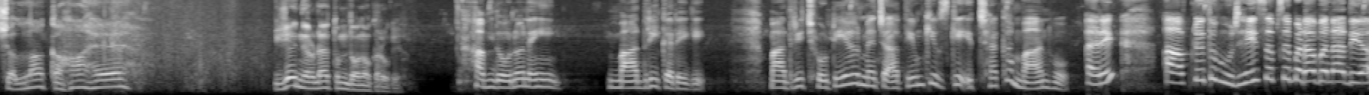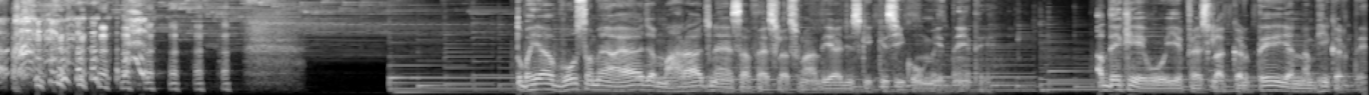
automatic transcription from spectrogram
चलना कहाँ है? ये निर्णय तुम दोनों करोगे। हम दोनों नहीं माद्री करेगी। माद्री छोटी है और मैं चाहती हूँ कि उसकी इच्छा का मान हो। अरे आपने तो मुझे ही सबसे बड़ा बना दिया। तो भैया वो समय आया जब महाराज ने ऐसा फैसला सुना दिया जिसकी किसी को उम्मीद नहीं थी। अब देखिए वो ये फैसला करते या न भी करते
